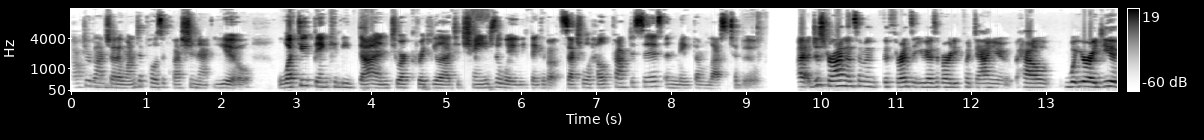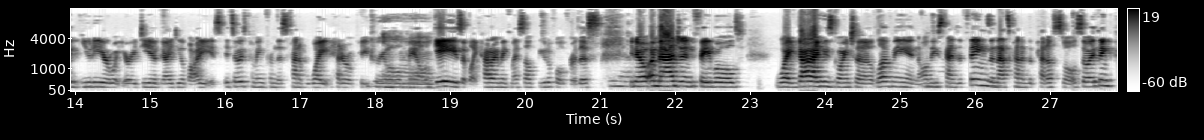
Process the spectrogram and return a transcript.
Dr Blanchette i wanted to pose a question at you what do you think can be done to our curricula to change the way we think about sexual health practices and make them less taboo uh, just drawing on some of the threads that you guys have already put down, you how what your idea of beauty or what your idea of the ideal body is, it's always coming from this kind of white heteropatrial Mhm. male gaze of like, how do I make myself beautiful for this, yeah. you know, imagined fabled white guy who's going to love me and all these kinds of things, and that's kind of the pedestal. So I think,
